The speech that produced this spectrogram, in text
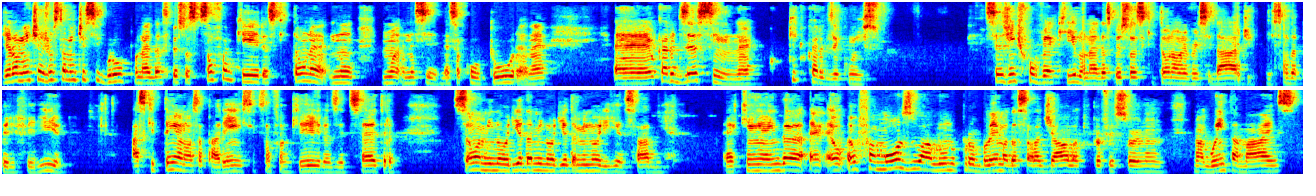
geralmente é justamente esse grupo, né, das pessoas que são fanqueiras, que estão né, nesse, nessa cultura, né. É, eu quero dizer assim, né, o que, que eu quero dizer com isso? Se a gente for ver aquilo, né, das pessoas que estão na universidade e são da periferia, as que têm a nossa aparência, que são fanqueiras, etc., são a minoria da minoria da minoria, sabe? é quem ainda é, é, o, é, o, famoso aluno problema da sala de aula que o professor não, não aguenta mais,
